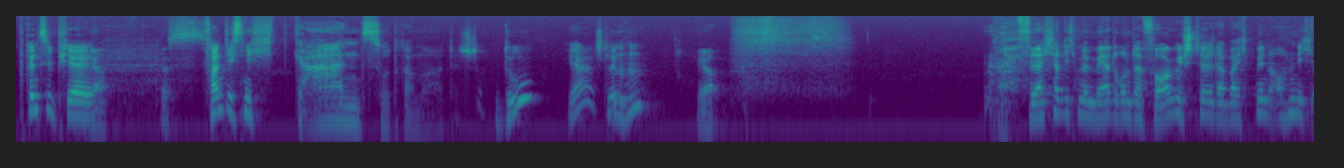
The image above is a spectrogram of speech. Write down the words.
prinzipiell Ja. Das, fand ich es nicht ganz so dramatisch. Du? Ja, schlimm. Mhm. ja. Vielleicht hatte ich mir mehr darunter vorgestellt, aber ich bin auch nicht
